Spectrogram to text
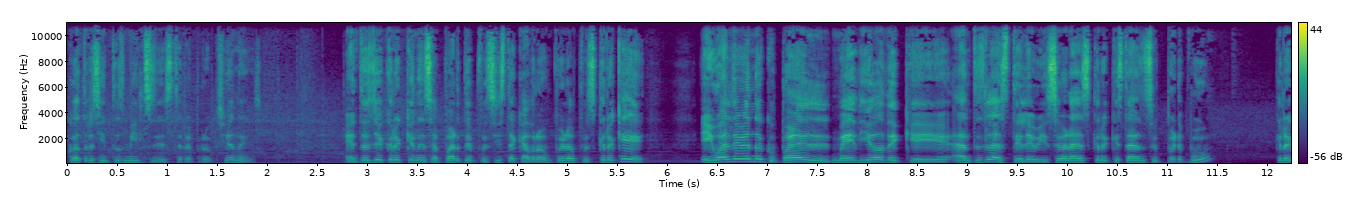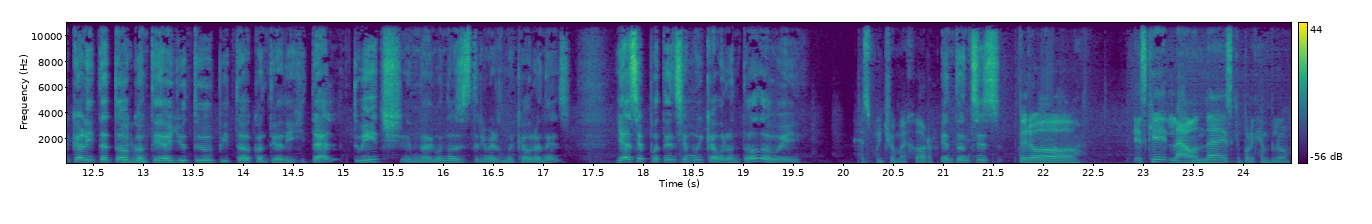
400 mil este, reproducciones. Entonces yo creo que en esa parte pues sí está cabrón, pero pues creo que igual deben ocupar el medio de que antes las televisoras creo que estaban super boom. Creo que ahorita todo contenido de YouTube y todo contenido digital, Twitch, en algunos streamers muy cabrones, ya se potencia muy cabrón todo, güey. Es mucho mejor. Entonces... Pero es que la onda es que, por ejemplo,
